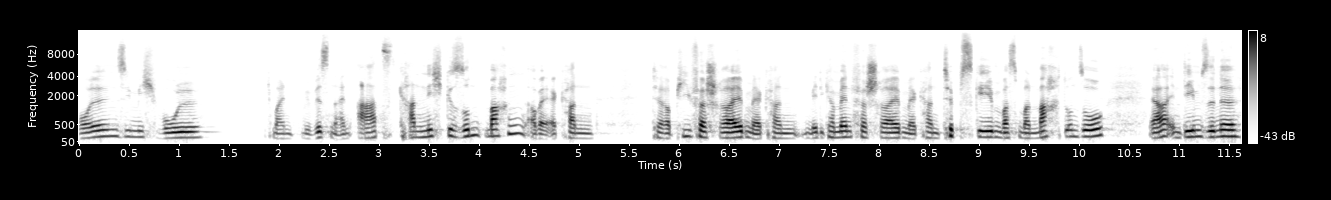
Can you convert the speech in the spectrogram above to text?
wollen Sie mich wohl, ich meine, wir wissen, ein Arzt kann nicht gesund machen, aber er kann Therapie verschreiben, er kann Medikament verschreiben, er kann Tipps geben, was man macht und so. Ja, in dem Sinne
